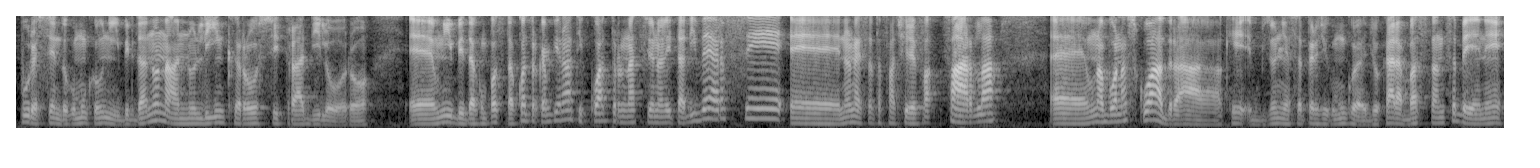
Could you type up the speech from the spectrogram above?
pur essendo comunque un'ibrida, non hanno link rossi tra di loro. È un'ibrida composta da 4 campionati, 4 nazionalità diverse, eh, non è stata facile fa farla eh, una buona squadra che bisogna saperci comunque giocare abbastanza bene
